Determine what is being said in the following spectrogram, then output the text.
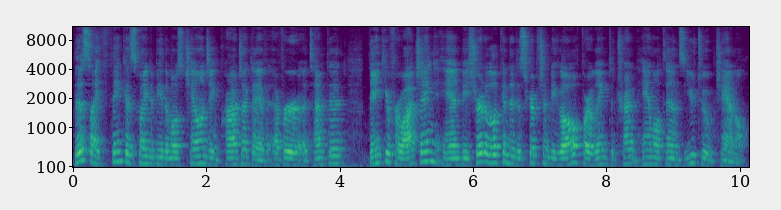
This, I think, is going to be the most challenging project I have ever attempted. Thank you for watching, and be sure to look in the description below for a link to Trent Hamilton's YouTube channel.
